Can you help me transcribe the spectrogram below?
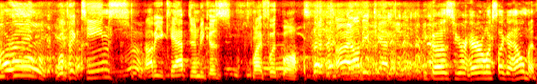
All right. We'll pick teams. I'll be a captain because it's my football. All right, I'll be a captain. Because your hair looks like a helmet.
